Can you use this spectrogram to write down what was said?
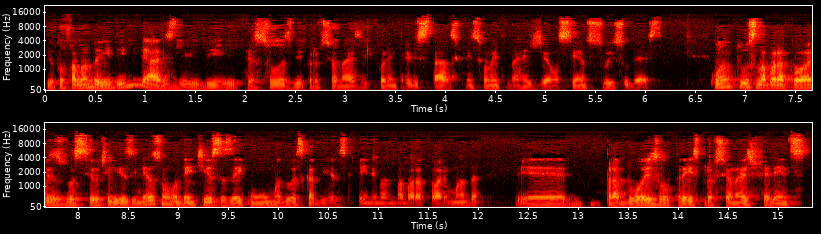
eu estou falando aí de milhares de, de pessoas, de profissionais que foram entrevistados, principalmente na região centro, sul e sudeste quantos laboratórios você utiliza. E mesmo dentistas aí com uma, duas cadeiras que tem demanda no laboratório, manda é, para dois ou três profissionais diferentes.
